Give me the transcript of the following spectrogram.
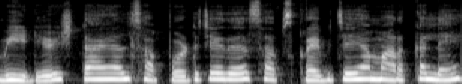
വീഡിയോ ഇഷ്ടമായാൽ സപ്പോർട്ട് ചെയ്ത് സബ്സ്ക്രൈബ് ചെയ്യാൻ മറക്കല്ലേ?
